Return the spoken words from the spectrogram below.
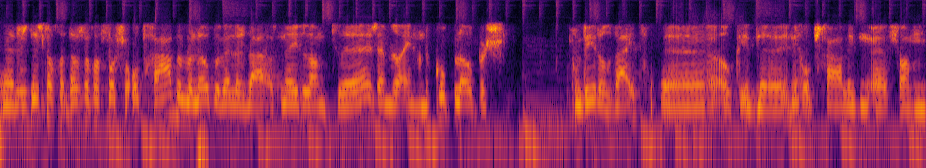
Uh, dus het is nog, dat is nog een forse opgave. We lopen weliswaar als Nederland, zijn we wel een van de koplopers wereldwijd. Ook in de, in de opschaling van,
